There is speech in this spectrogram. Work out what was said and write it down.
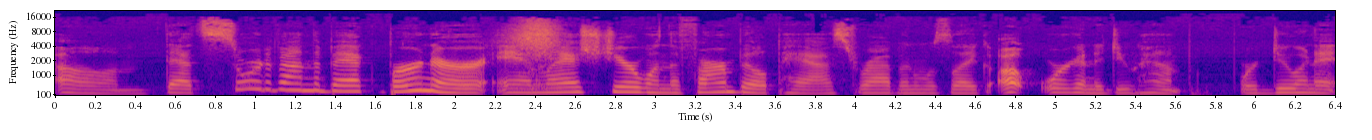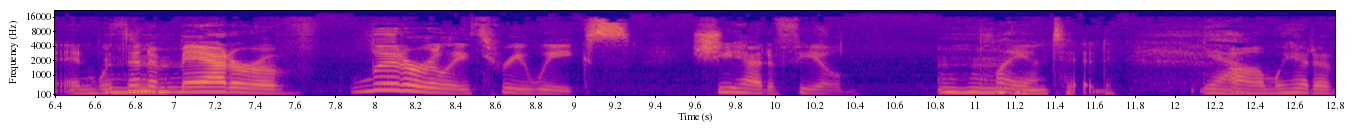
um, that's sort of on the back burner. And last year, when the Farm Bill passed, Robin was like, "Oh, we're going to do hemp. We're doing it." And within a matter of literally three weeks, she had a field planted. Yeah. Um, we had a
